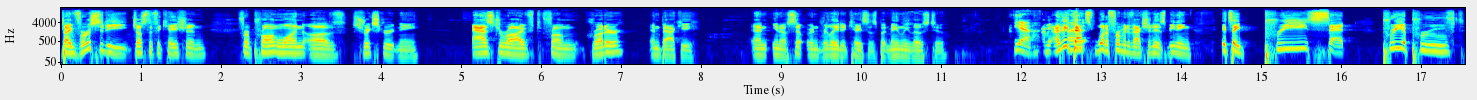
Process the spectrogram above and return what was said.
diversity justification for prong one of strict scrutiny as derived from Grutter and Bakke and, you know, in related cases, but mainly those two. yeah, I mean, I think And- that's what affirmative action is, meaning it's a preset, pre-approved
